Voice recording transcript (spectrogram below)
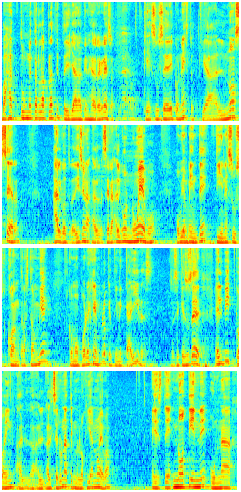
vas a tú meter la plata y te, ya la tienes de regreso. Claro. ¿Qué sucede con esto? Que al no ser algo tradicional, al ser algo nuevo, obviamente tiene sus contras también. Como por ejemplo que tiene caídas. Entonces, ¿qué sucede? El Bitcoin, al, ser una tecnología nueva, este, no tiene una,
